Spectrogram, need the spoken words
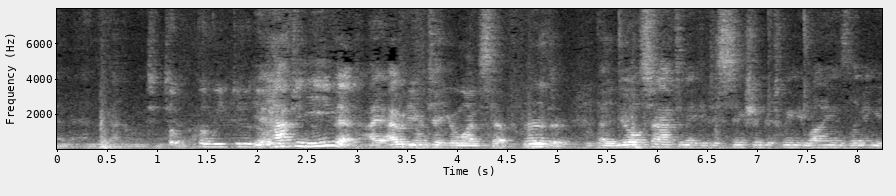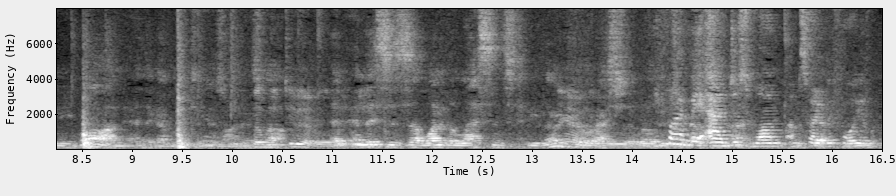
and, and the government in But, but we do. You have to even, I, I would even take it one step further, uh, you also have to make a distinction between Iranians living in Iran and the government in Yes, Iran as well. do, I mean, And, and this is uh, one of the lessons to be learned for the rest of the world. If I may add 2009. just one, I'm sorry Yeah. before you,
